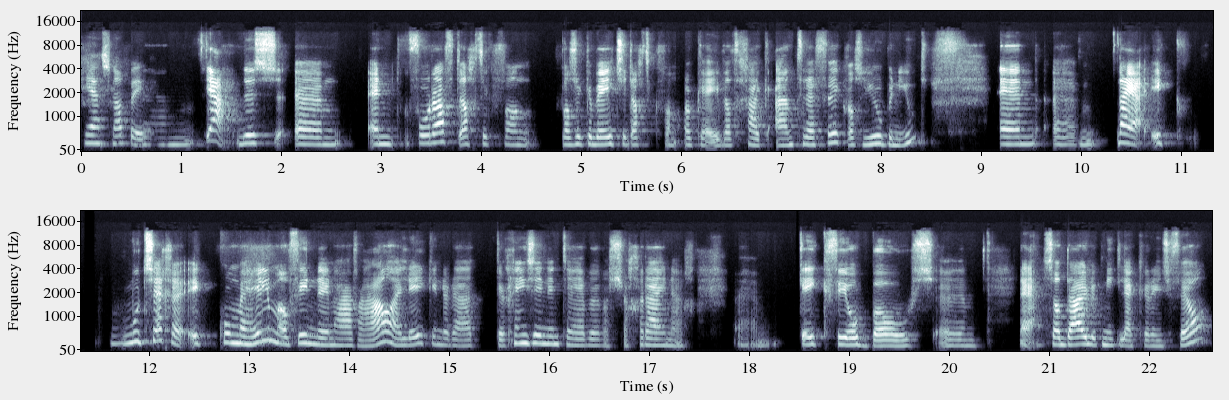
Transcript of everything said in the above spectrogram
Ja, snap ik. Um, ja, dus um, en vooraf dacht ik van, was ik een beetje, dacht ik van, oké, okay, wat ga ik aantreffen? Ik was heel benieuwd. En um, nou ja, ik moet zeggen, ik kon me helemaal vinden in haar verhaal. Hij leek inderdaad er geen zin in te hebben, was chagrijnig, keek veel boos. nou ja, zat duidelijk niet lekker in zijn vel.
